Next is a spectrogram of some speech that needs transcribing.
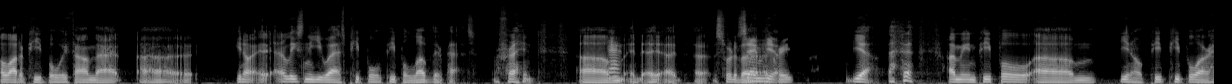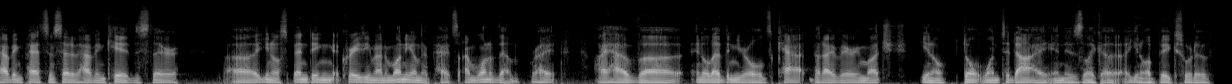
a lot of people. We found that uh, you know, at least in the U.S., people people love their pets, right? Um, yeah. a, a, a, sort of Same a, here. Yeah. I mean, people, um, you know, pe- people are having pets instead of having kids. They're, uh, you know, spending a crazy amount of money on their pets. I'm one of them, right? I have uh, an 11 year old cat that I very much, you know, don't want to die, and is like a you know a big sort of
